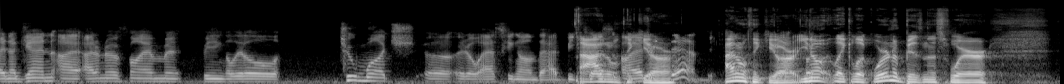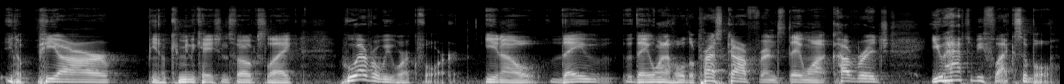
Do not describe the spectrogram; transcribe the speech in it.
And again, I, I don't know if I'm being a little too much, uh, you know, asking on that because I don't think you are. I don't think you are. You know, like, look, we're in a business where, you know, PR, you know, communications folks, like whoever we work for, you know, they they want to hold a press conference, they want coverage. You have to be flexible.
